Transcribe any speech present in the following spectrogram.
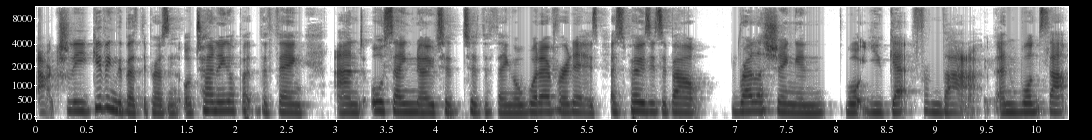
Actually giving the birthday present or turning up at the thing and or saying no to to the thing or whatever it is. I suppose it's about relishing in what you get from that and once that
